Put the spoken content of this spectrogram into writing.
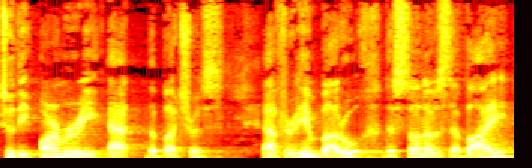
to the armory at the buttress. After him, Baruch, the son of Zabai,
